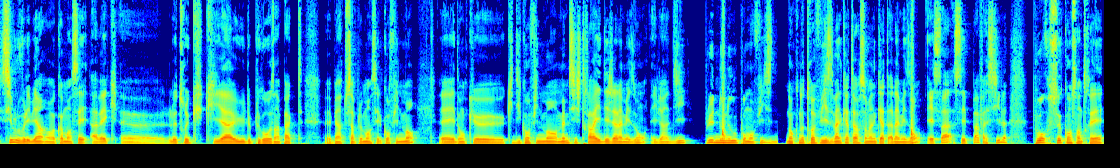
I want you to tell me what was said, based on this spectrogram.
si vous le voulez bien, on va commencer avec euh, le truc qui a eu le plus gros impact. Eh bien, tout simplement, c'est le confinement. Et donc, euh, qui dit confinement, même si je travaille déjà à la maison, eh bien, dit plus de nounou pour mon fils. Donc notre fils 24 heures sur 24 à la maison et ça c'est pas facile pour se concentrer,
